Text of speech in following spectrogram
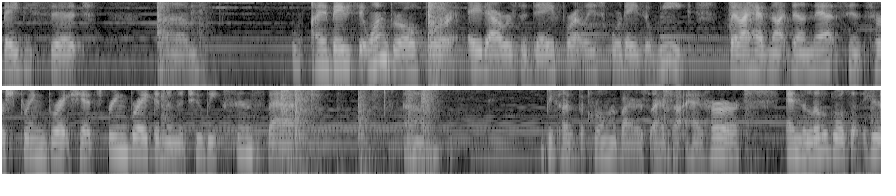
babysit. Um, I babysit one girl for eight hours a day for at least four days a week, but I have not done that since her spring break. She had spring break, and then the two weeks since that um, because of the coronavirus. I have not had her, and the little girl that here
